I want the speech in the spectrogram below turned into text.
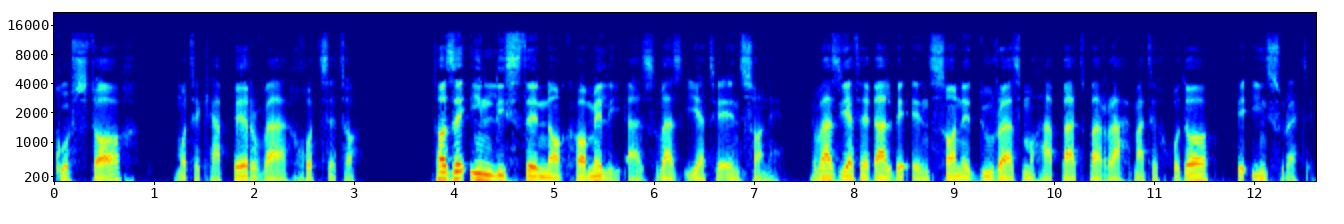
گستاخ، متکبر و خودستا. تازه این لیست ناکاملی از وضعیت انسانه. وضعیت قلب انسان دور از محبت و رحمت خدا به این صورته.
